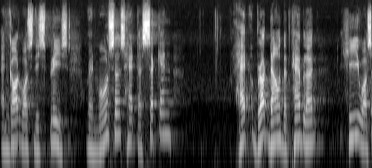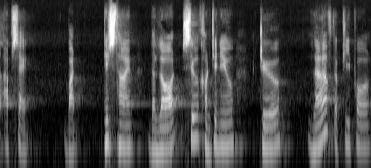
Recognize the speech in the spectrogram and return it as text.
and God was displeased. When Moses had the second, had brought down the tablet, he was upset. But this time, the Lord still continued to love the people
